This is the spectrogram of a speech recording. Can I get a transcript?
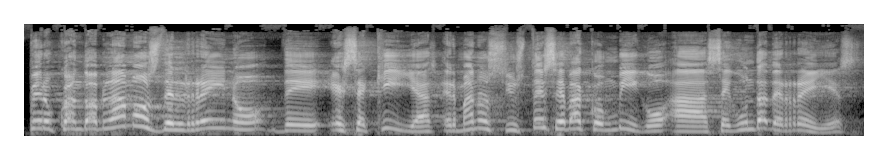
Pero cuando hablamos del reino de Ezequías, hermanos, si usted se va conmigo a Segunda de Reyes,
